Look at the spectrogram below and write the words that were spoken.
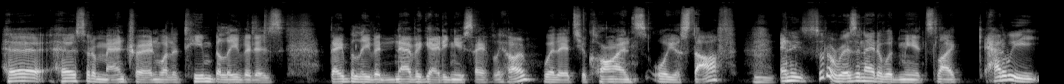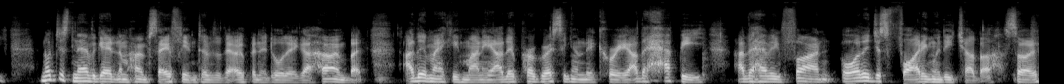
Her her sort of mantra and what a team believe it is, they believe in navigating you safely home, whether it's your clients or your staff. Mm. And it sort of resonated with me. It's like how do we not just navigate them home safely in terms of they open the door, they go home, but are they making money? Are they progressing in their career? Are they happy? Are they having fun? Or are they just fighting with each other? So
